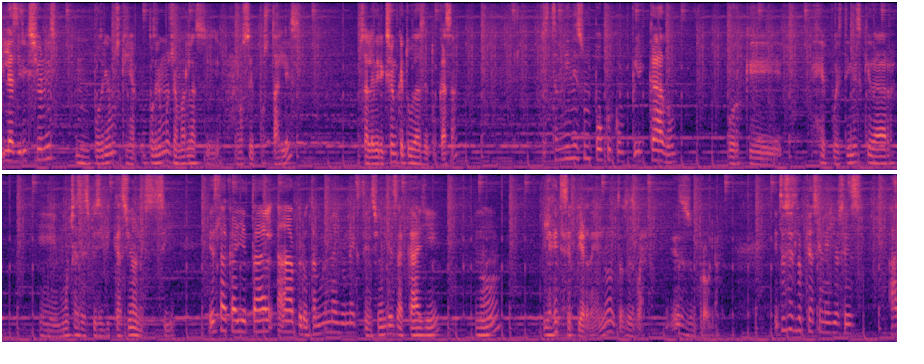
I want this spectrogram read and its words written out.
Y las direcciones, mm, podríamos, que, podríamos llamarlas, eh, no sé, postales o sea, la dirección que tú das de tu casa, pues también es un poco complicado porque pues tienes que dar eh, muchas especificaciones, ¿sí? Es la calle tal, ah, pero también hay una extensión de esa calle, ¿no? Y la gente se pierde, ¿no? Entonces, bueno, eso es un problema. Entonces lo que hacen ellos es a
